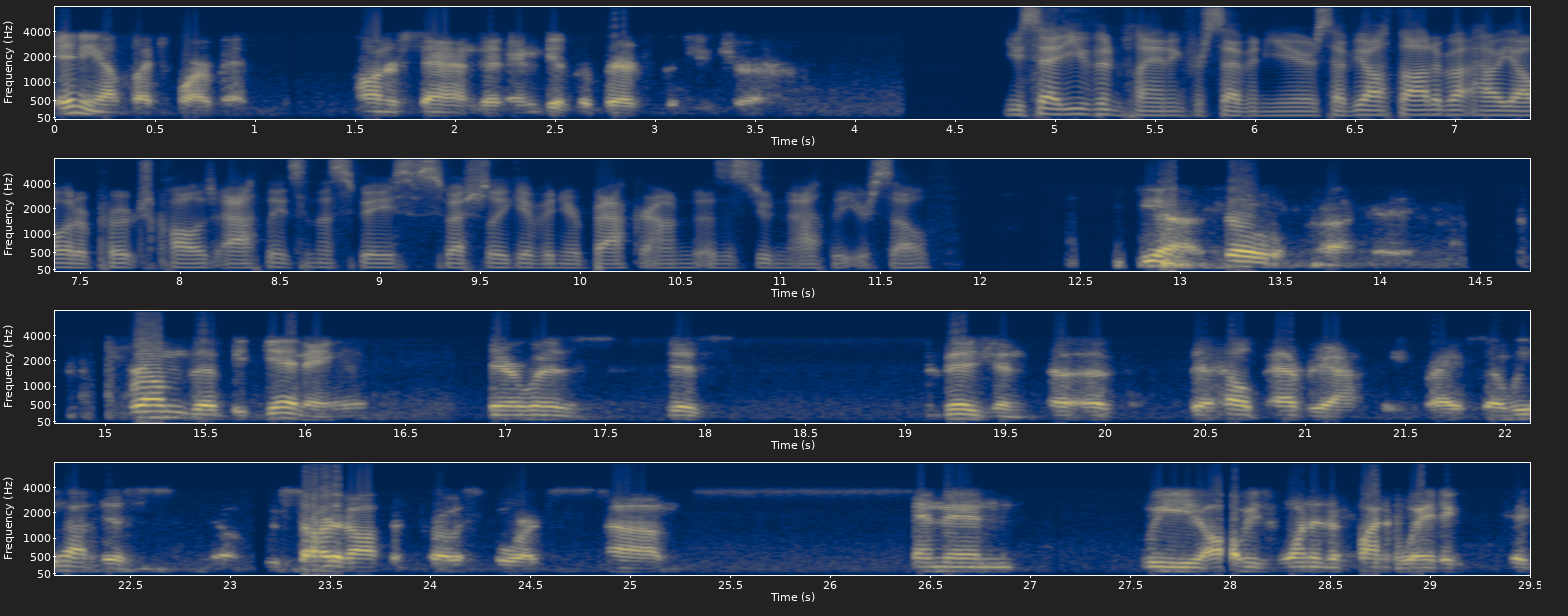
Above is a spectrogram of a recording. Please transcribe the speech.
any athletic department understand and, and get prepared for the future. You said you've been planning for seven years. Have y'all thought about how y'all would approach college athletes in this space, especially given your background as a student athlete yourself? Yeah. So uh, from the beginning, there was this vision of to help every athlete, right? So we had this. You know, we started off in pro sports, um, and then we always wanted to find a way to to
